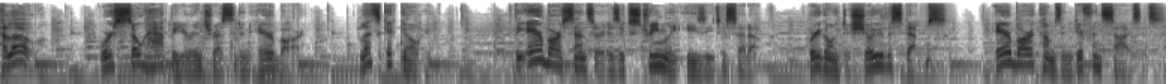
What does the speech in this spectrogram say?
Hello! We're so happy you're interested in AirBar. Let's get going. The AirBar sensor is extremely easy to set up. We're going to show you the steps. AirBar comes in different sizes.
